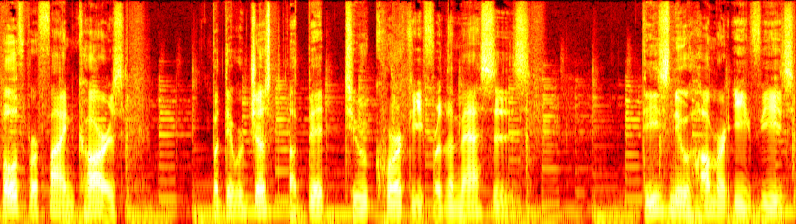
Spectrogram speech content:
Both were fine cars, but they were just a bit too quirky for the masses. These new Hummer EVs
